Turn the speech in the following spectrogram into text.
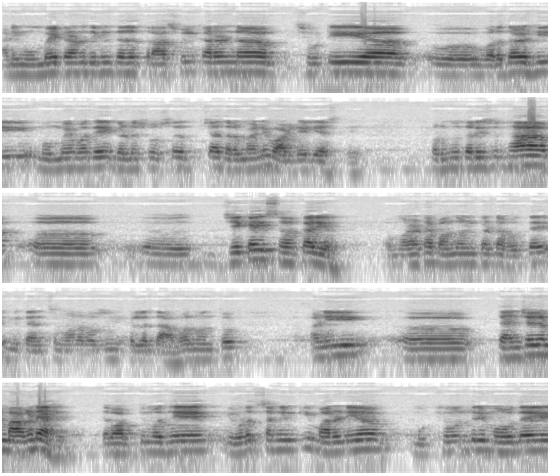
आणि मुंबईकरांना देखील त्याचा त्रास होईल कारण शेवटी वर्दळ ही मुंबईमध्ये गणेशोत्सवच्या दरम्यान वाढलेली असते. परंतु तरीसुद्धा जे काही सहकार्य मराठा बांधवांकडनं होते मी त्यांचं मनापासून पहिल्यांदा आभार मानतो. आणि त्यांच्या ज्या मागण्या आहेत त्या बाबतीमध्ये एवढंच सांगेन की माननीय मुख्यमंत्री महोदय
